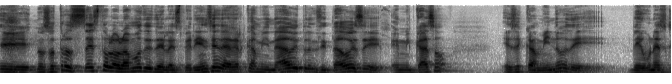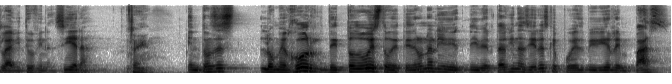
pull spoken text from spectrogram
Eh, nosotros esto lo hablamos desde la experiencia de haber caminado y transitado ese, en mi caso, ese camino de, de una esclavitud financiera. Sí. Entonces, lo mejor de todo esto, de tener una libertad financiera, es que puedes vivir en paz,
